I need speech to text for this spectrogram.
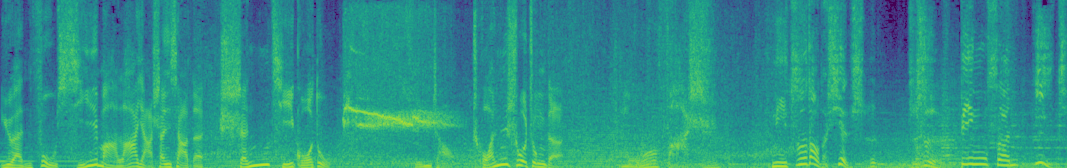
远赴喜马拉雅山下的神奇国度，寻找传说中的魔法师。你知道的现实只是冰山一角。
